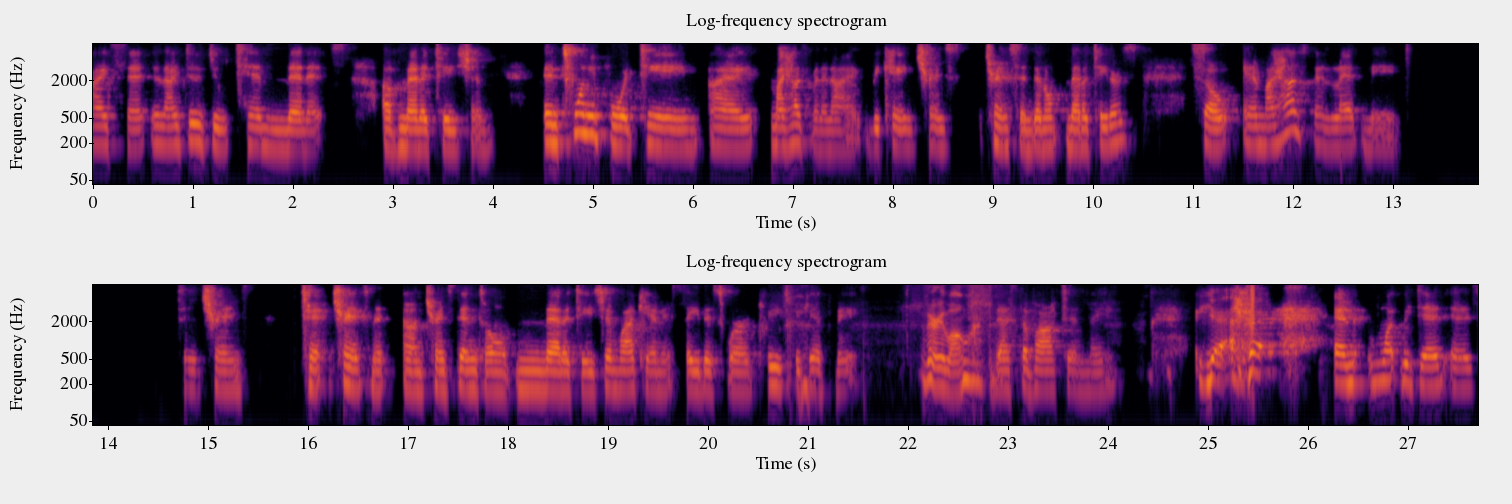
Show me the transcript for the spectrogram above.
I sit and I do do ten minutes of meditation. In 2014, I my husband and I became trans, transcendental meditators. So, and my husband led me to trans tra- transmit um, transcendental meditation. Why can't I say this word? Please forgive me. Very long one. That's the Vata in me. Yeah. and what we did is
